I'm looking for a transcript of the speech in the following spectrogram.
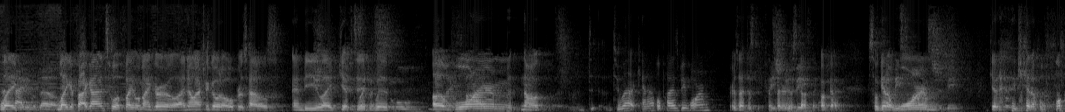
Like, Like, Patti LaBelle. like, if I got into a fight with my girl, I know I could go to Oprah's house and be, like, gifted Like a with a warm. No. Do uh, can apple pies be warm? Or is that just considered should be. disgusting? Okay. So get pie. a warm. mine should be. Get a, get a warm.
